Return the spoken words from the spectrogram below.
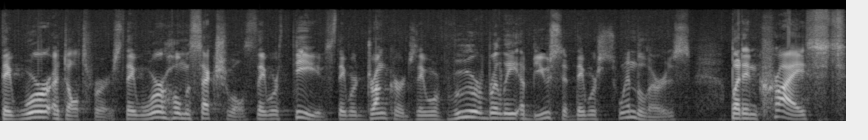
They were adulterers. They were homosexuals. They were thieves. They were drunkards. They were verbally abusive. They were swindlers. But in Christ,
